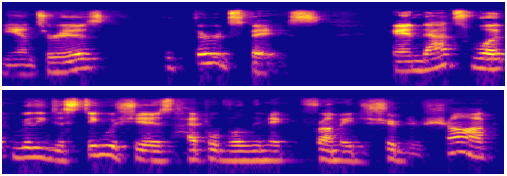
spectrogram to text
The answer is the third space. And that's what really distinguishes hypovolemic from a distributive shock,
